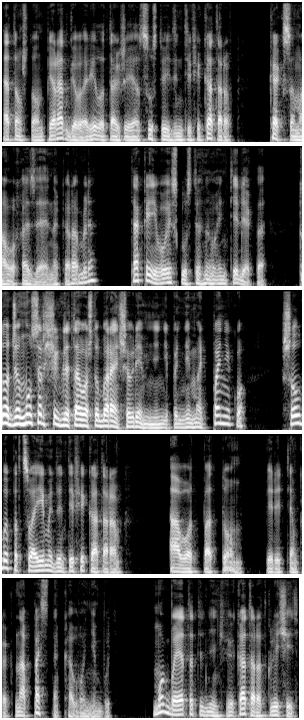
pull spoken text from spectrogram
о том, что он пират, говорило также и отсутствие идентификаторов как самого хозяина корабля, так и его искусственного интеллекта. Тот же мусорщик для того, чтобы раньше времени не поднимать панику, шел бы под своим идентификатором. А вот потом, перед тем, как напасть на кого-нибудь, мог бы этот идентификатор отключить.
